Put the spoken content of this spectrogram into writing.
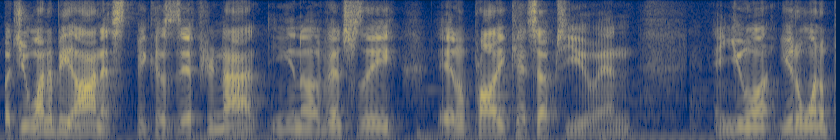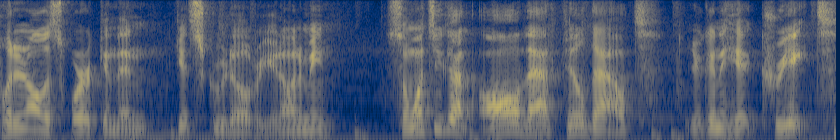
But you wanna be honest because if you're not, you know, eventually it'll probably catch up to you and and you want you don't want to put in all this work and then get screwed over, you know what I mean? So once you got all that filled out, you're gonna hit create.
